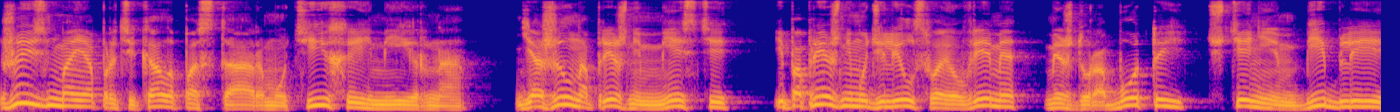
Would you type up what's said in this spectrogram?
Жизнь моя протекала по-старому, тихо и мирно. Я жил на прежнем месте и по-прежнему делил свое время между работой, чтением Библии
